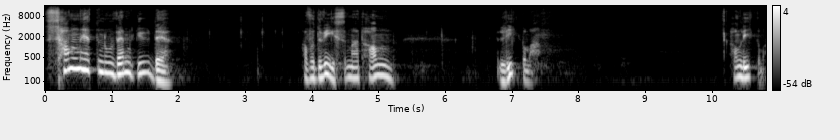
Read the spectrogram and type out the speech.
sannheten om hvem Gud er, har fått vise meg at han liker meg. Han liker meg.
